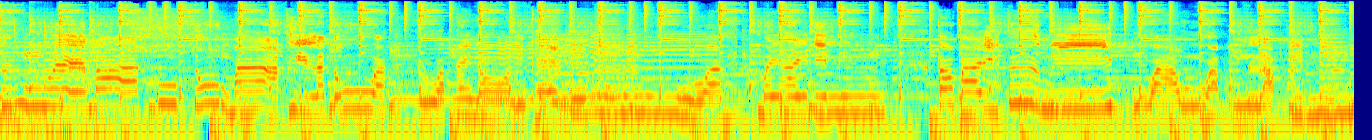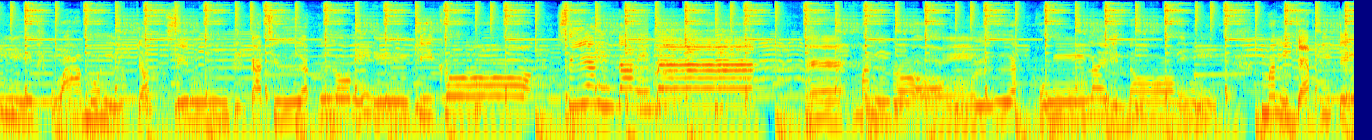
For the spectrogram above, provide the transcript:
ถึงเวลาลูกจูงมาทีละตัวรวบให้นอนแข็งหัวไม่ให้ดินต่อใบถือมีด ว้าววับหลับกิน ว่ามนจบสิ้นกระเชือดลงที่คอ เสียงดังแบแพ้มันร้องเลือดพุงไหลนอง มันเจ็บจริง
